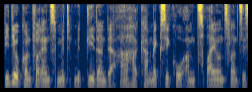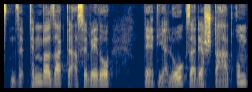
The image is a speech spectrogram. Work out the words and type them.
Videokonferenz mit Mitgliedern der AHK Mexiko am 22. September sagte Acevedo, der Dialog sei der Start, um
